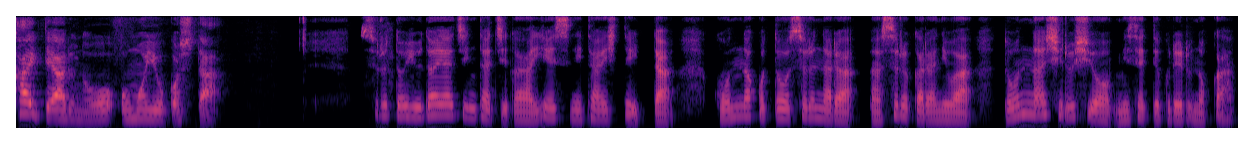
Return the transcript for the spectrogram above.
書いてあるのを思い起こした。するとユダヤ人たちがイエスに対して言った。こんなことをするなら、あするからには、どんな印を見せてくれるのか。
